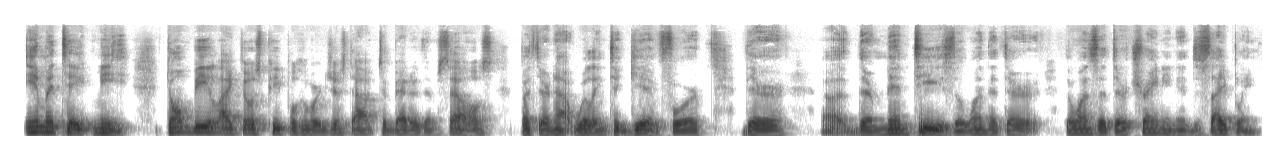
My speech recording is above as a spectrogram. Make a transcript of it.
imitate me. Don't be like those people who are just out to better themselves, but they're not willing to give for their, uh, their mentees, the one that they're, the ones that they're training and discipling.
